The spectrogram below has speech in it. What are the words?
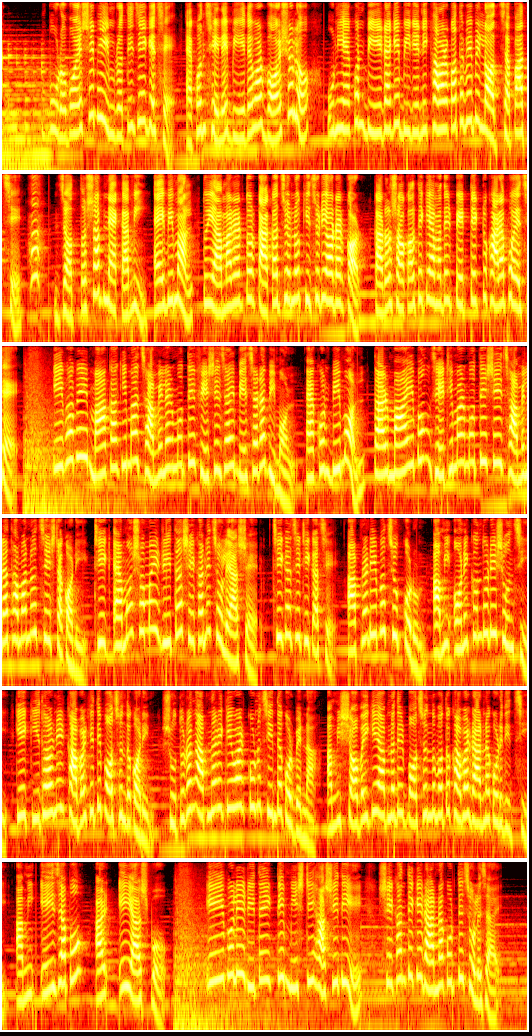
বুড়ো বয়সে ভীমরতি জেগেছে। এখন ছেলে বিয়ে দেওয়ার বয়স হলো, উনি এখন বিয়ের আগে বিরিয়ানি খাওয়ার কথা ভেবে লজ্জা পাচ্ছে। যত সব ন্যাকামি। এই বিমল, তুই আমার আর তোর কাকার জন্য খিচুড়ি অর্ডার কর, কারণ সকাল থেকে আমাদের পেটটা একটু খারাপ হয়েছে। এভাবেই মা কাকিমা ঝামেলার মধ্যে ফেসে যায় বেচারা বিমল। এখন বিমল তার মা এবং জেঠিমার মধ্যে সেই ঝামেলা থামানোর চেষ্টা করে। ঠিক এমন সময় রীতা সেখানে চলে আসে। ঠিক আছে ঠিক আছে, আপনারা এবার চুপ করুন। আমি অনেকক্ষণ ধরে শুনছি কে কি ধরনের খাবার খেতে পছন্দ করেন। সুতরাং আপনারা কেউ আর কোনো চিন্তা করবেন না। আমি সবাইকে আপনাদের পছন্দ মতো খাবার রান্না করে দিচ্ছি। আমি এই যাব আর এই আসব। এই বলে রীতা একটি মিষ্টি হাসি দিয়ে সেখান থেকে রান্না করতে চলে যায়।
